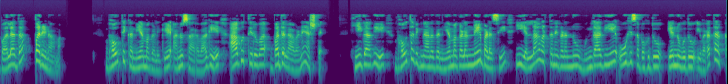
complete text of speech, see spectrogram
ಬಲದ ಪರಿಣಾಮ. ಭೌತಿಕ ನಿಯಮಗಳಿಗೆ ಅನುಸಾರವಾಗಿ ಆಗುತ್ತಿರುವ ಬದಲಾವಣೆ ಅಷ್ಟೆ. ಹೀಗಾಗಿ ಭೌತ ವಿಜ್ಞಾನದ ನಿಯಮಗಳನ್ನೇ ಬಳಸಿ ಈ ಎಲ್ಲಾ ವರ್ತನೆಗಳನ್ನು ಮುಂದಾಗಿಯೇ ಊಹಿಸಬಹುದು ಎನ್ನುವುದು ಇವರ ತರ್ಕ.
